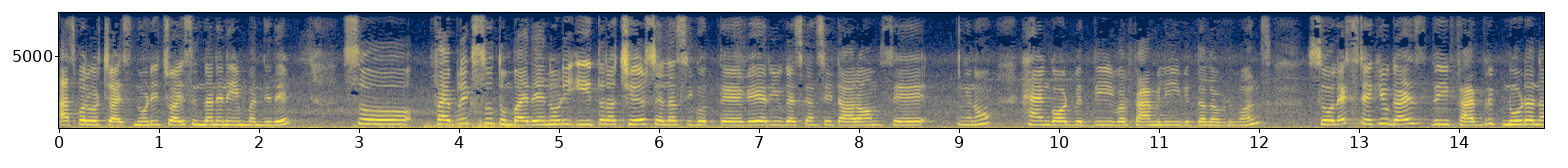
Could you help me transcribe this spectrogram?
as per your choice ನೋಡಿ ಚಾಯ್ಸಿಂದನೇ ನೇಮ್ ಬಂದಿದೆ ಸೊ ಫ್ಯಾಬ್ರಿಕ್ಸು ತುಂಬ ಇದೆ ನೋಡಿ, ಈ ಥರ ಚೇರ್ಸ್ ಎಲ್ಲ ಸಿಗುತ್ತೆ where you guys can sit ಆರಾಮ್ಸೆ you know hang out with the your family with the loved ones ಸೊ ಲೆಟ್ಸ್ ಟೇಕ್ ಯು ಗೈಸ್ ದಿ ಫ್ಯಾಬ್ರಿಕ್ ನೋಡೋಣ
